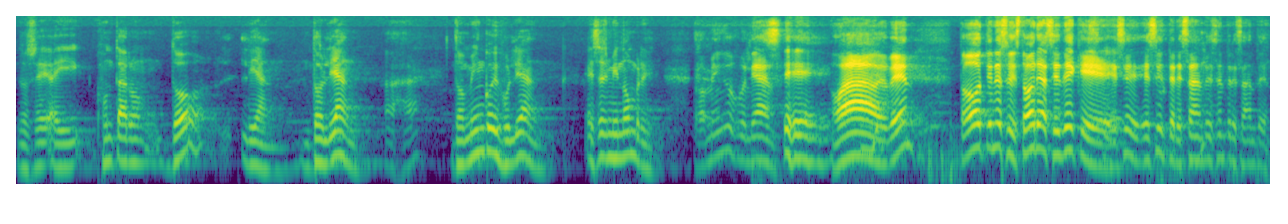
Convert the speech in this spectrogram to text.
Entonces ahí juntaron Dolian, Dolian, Ajá. Domingo y Julián. Ese es mi nombre. Domingo Julián. Sí. Wow, ¿ven? Todo tiene su historia, así de que es, es interesante, es interesante.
